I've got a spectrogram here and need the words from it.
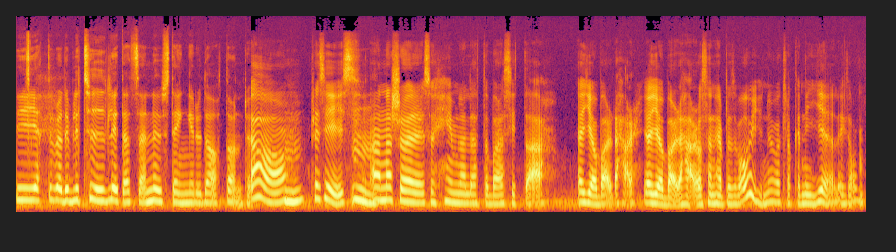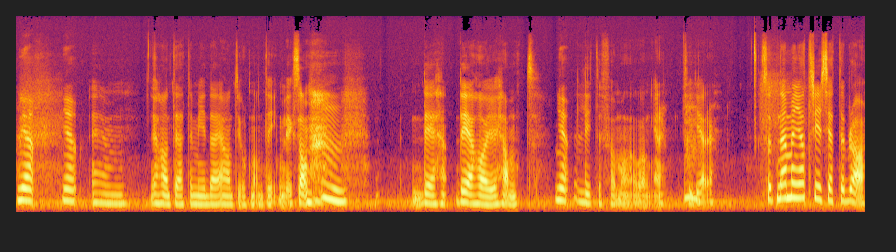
Det är jättebra. Det blir tydligt att så här, nu stänger du datorn. Typ. ja, Mm. precis. Mm. Annars så är det så himla lätt att bara sitta jag gör bara det här, jag gör bara det här. Och sen helt plötsligt, oj, nu var klockan nio. Liksom. Ja, ja. Ehm, jag har inte ätit middag, jag har inte gjort någonting. Liksom. Mm. Det, det har ju hänt Ja. lite för många gånger tidigare. Så att, nej, men jag trivs jättebra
